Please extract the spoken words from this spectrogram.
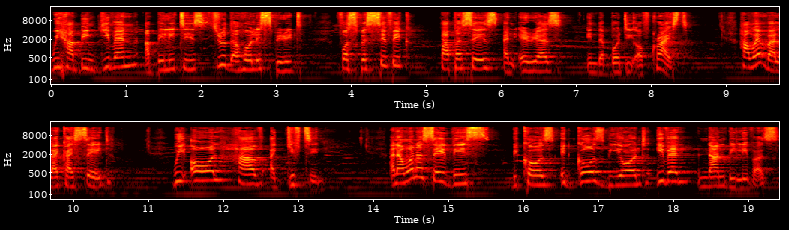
we have been given abilities through the Holy Spirit for specific purposes and areas in the body of Christ. However, like I said, we all have a gifting. And I want to say this because it goes beyond even non believers.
